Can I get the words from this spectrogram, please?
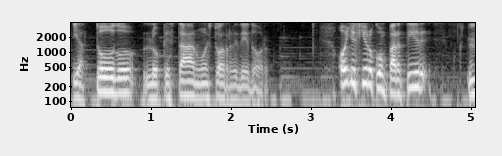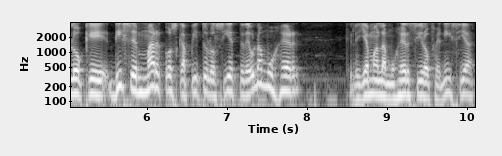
y a todo lo que está a nuestro alrededor. Hoy yo quiero compartir lo que dice Marcos capítulo 7 de una mujer que le llaman la mujer sirofenicia,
